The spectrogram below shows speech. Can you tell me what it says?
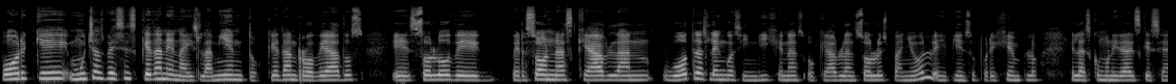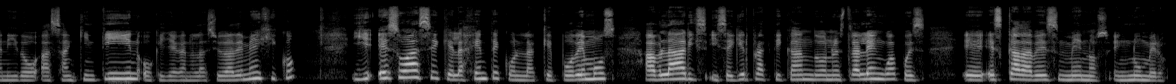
porque muchas veces quedan en aislamiento, quedan rodeados eh, solo de personas que hablan u otras lenguas indígenas o que hablan solo español. Eh, pienso, por ejemplo, en las comunidades que se han ido a San Quintín o que llegan a la Ciudad de México. Y eso hace que la gente con la que podemos hablar y, seguir practicando nuestra lengua, pues eh, es cada vez menos en número.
